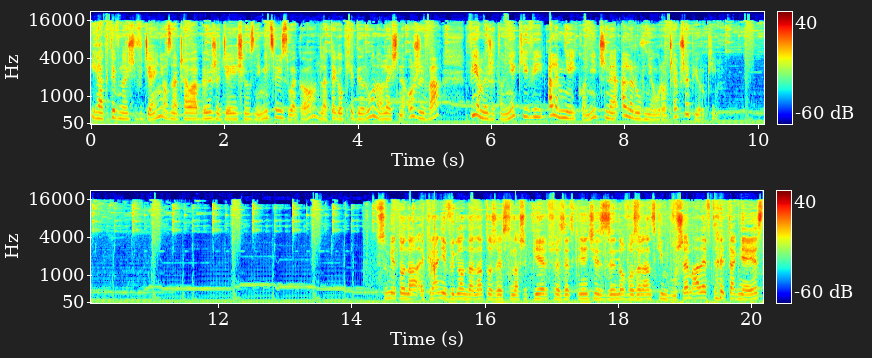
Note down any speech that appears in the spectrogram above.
Ich aktywność w dzień oznaczałaby, że dzieje się z nimi coś złego, dlatego kiedy runo leśne ożywa, wiemy, że to nie kiwi, ale mniej ikoniczne, ale równie urocze przepiórki. Sumie to na ekranie wygląda na to, że jest to nasze pierwsze zetknięcie z nowozelandzkim buszem, ale tak nie jest.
